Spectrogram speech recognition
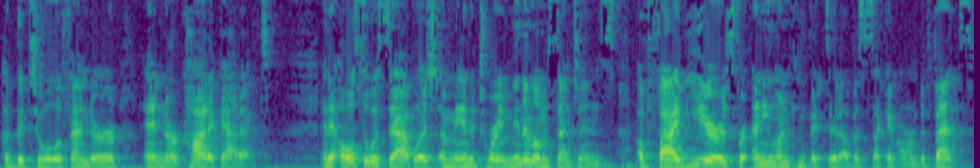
habitual offender, and narcotic addict. And it also established a mandatory minimum sentence of five years for anyone convicted of a second armed offense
